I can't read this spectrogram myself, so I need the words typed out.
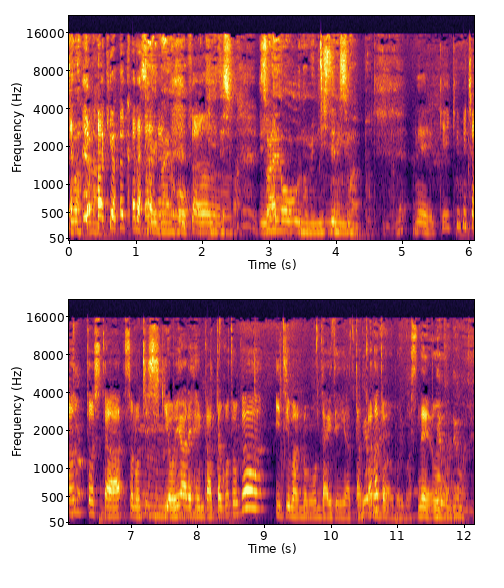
けわからん。わけわからん。栽培法を聞いてしまっうそれを鵜呑みにしてしまったっていうね、ね、結局ちゃんとしたその知識を得られへんかったことが一番の問題点やったんかなとは思いますね。うん。でもでもね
